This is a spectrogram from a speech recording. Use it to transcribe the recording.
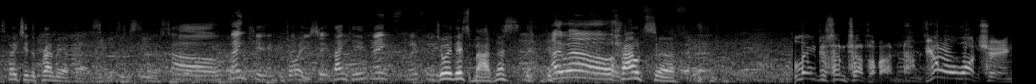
Spoke to you in the premiere first. It's just awesome. Oh, thank you. Enjoy. Appreciate. Thank you. Thanks. Nice to meet you. Enjoy this madness. I will. Crowd surf. Ladies and gentlemen, you're watching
